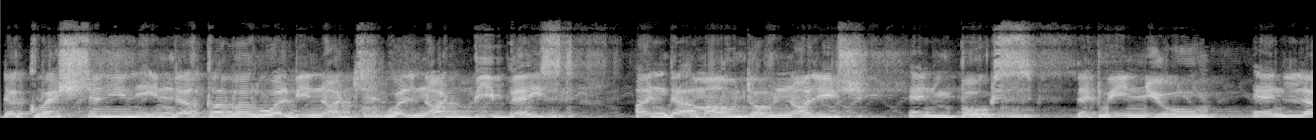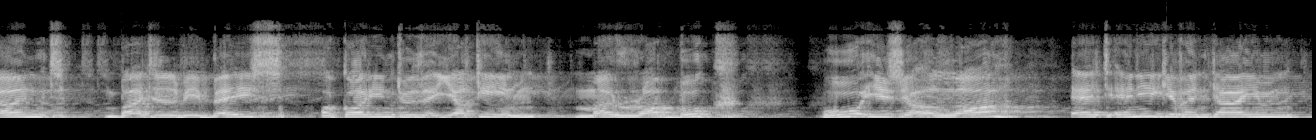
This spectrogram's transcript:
The questioning in the qabr will be not will not be based on the amount of knowledge and books that we knew and learnt, but it will be based according to the yaqeen. Mar Rabbuk, who is your Allah at any given time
